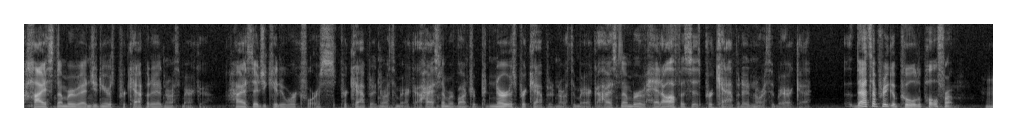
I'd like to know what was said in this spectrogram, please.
highest number of engineers per capita in North America, highest educated workforce per capita in North America, highest number of entrepreneurs per capita in North America, highest number of head offices per capita in North America. That's a pretty good pool to pull from. Hmm.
